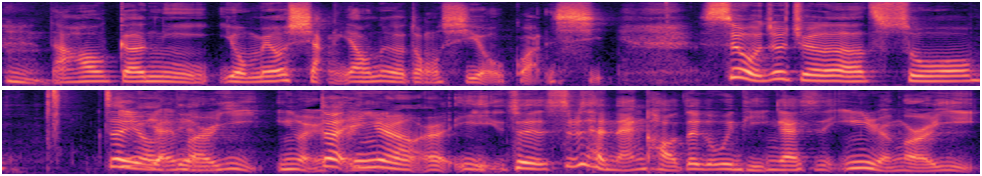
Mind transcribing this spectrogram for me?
嗯，然后跟你有没有想要那个东西有关系。所以我就觉得说。这因人而异，因人对因人而异，这是不是很难考？这个问题应该是因人而异。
